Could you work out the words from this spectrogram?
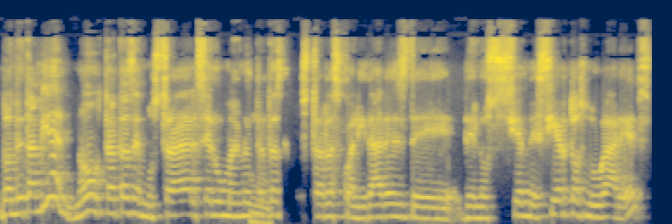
donde también, ¿no? Tratas de mostrar al ser humano y mm. tratas de mostrar las cualidades de, de, los, de ciertos lugares.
